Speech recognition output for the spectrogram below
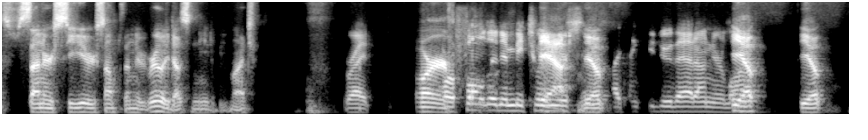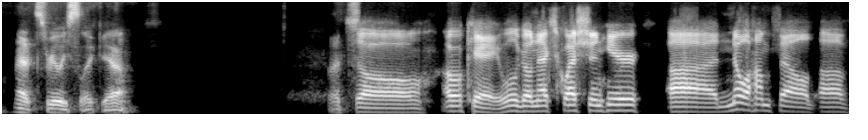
center seat or something. It really doesn't need to be much. Right. Or or folded in between yeah, your seats. Yep. I think you do that on your lawn. Yep. Yep. That's really slick. Yeah. But so okay, we'll go next question here. Uh, Noah Humfeld of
